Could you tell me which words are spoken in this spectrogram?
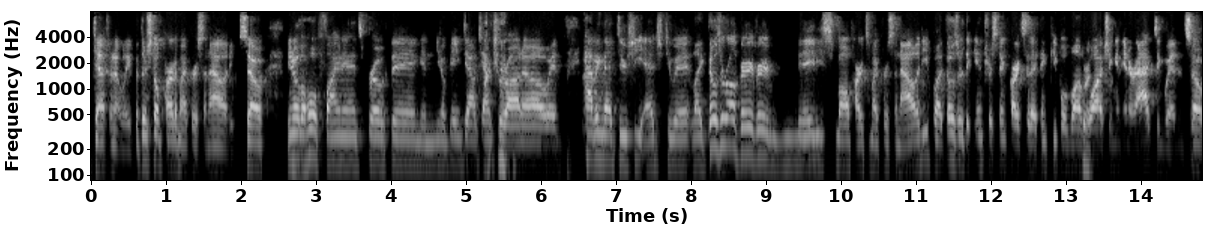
Definitely, but they're still part of my personality. So, you know, the whole finance bro thing and, you know, being downtown Toronto and having that douchey edge to it, like, those are all very, very maybe small parts of my personality, but those are the interesting parts that I think people love watching and interacting with. And so,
